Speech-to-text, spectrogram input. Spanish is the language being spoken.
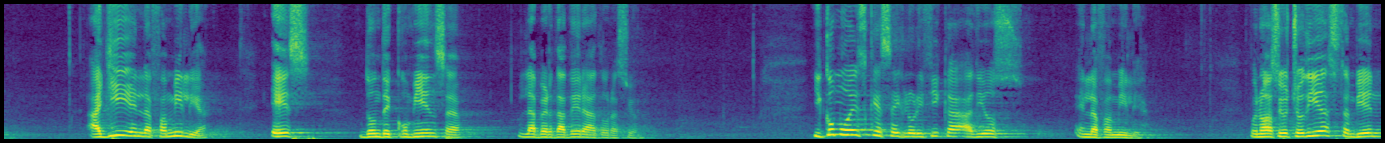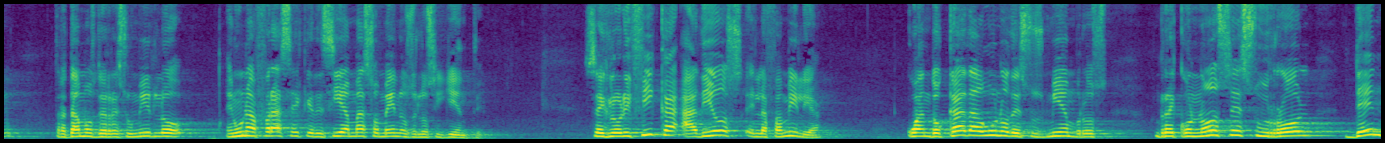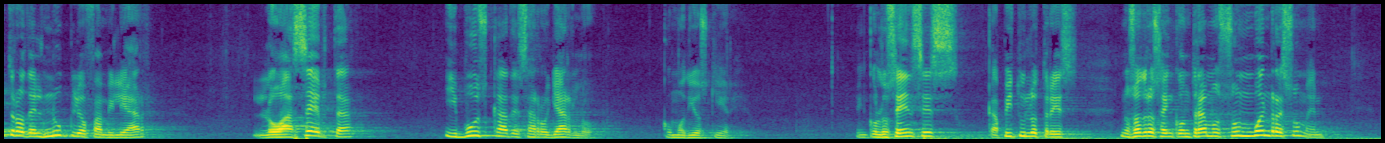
Allí en la familia es donde comienza la verdadera adoración. ¿Y cómo es que se glorifica a Dios en la familia? Bueno, hace ocho días también tratamos de resumirlo en una frase que decía más o menos lo siguiente. Se glorifica a Dios en la familia cuando cada uno de sus miembros reconoce su rol dentro del núcleo familiar, lo acepta y busca desarrollarlo como Dios quiere. En Colosenses capítulo 3, nosotros encontramos un buen resumen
